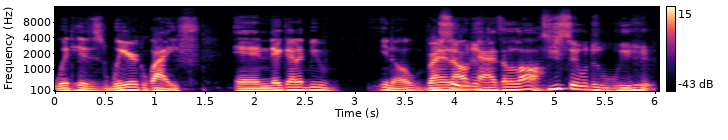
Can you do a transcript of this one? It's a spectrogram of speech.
with his weird wife, and they're going to be, you know, running all what is- kinds of law. Did you say what is weird?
